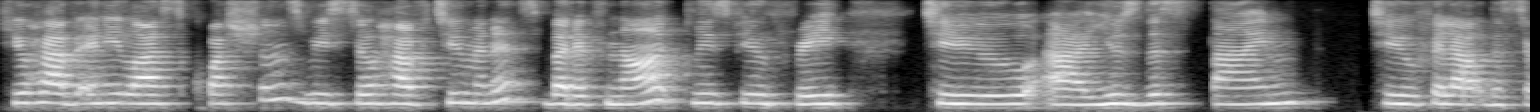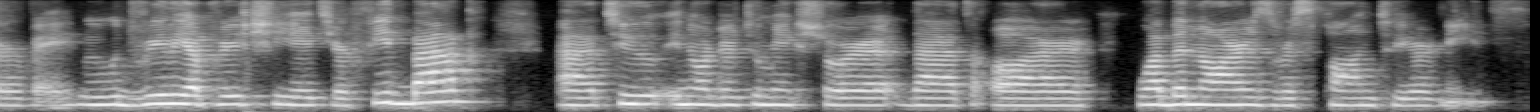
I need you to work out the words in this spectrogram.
if you have any last questions we still have two minutes but if not please feel free to uh, use this time to fill out the survey. We would really appreciate your feedback uh, to in order to make sure that our webinars respond to your needs.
